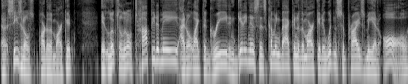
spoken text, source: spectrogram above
uh, seasonal part of the market. It looks a little toppy to me. I don't like the greed and giddiness that's coming back into the market. It wouldn't surprise me at all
